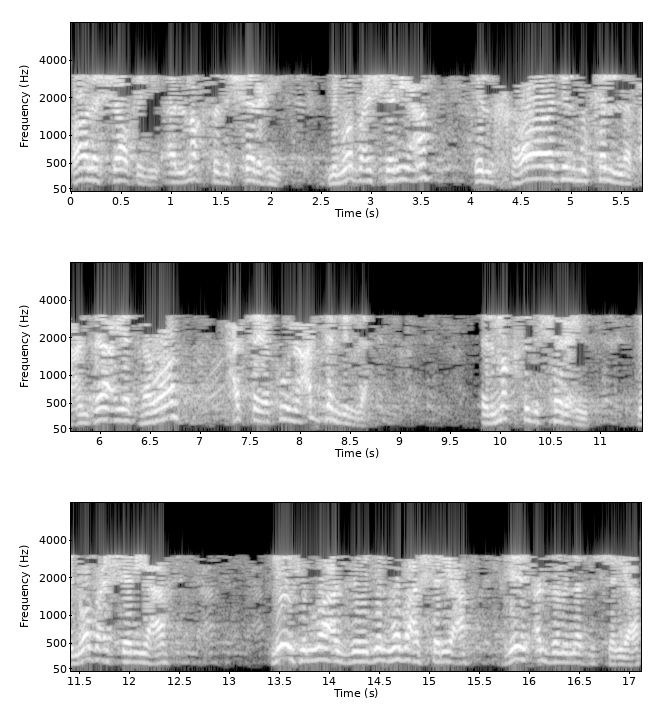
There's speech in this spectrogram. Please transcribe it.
قال الشاطبي المقصد الشرعي من وضع الشريعة إخراج المكلف عن داعية هواه حتى يكون عبدا لله. المقصد الشرعي من وضع الشريعة ليش الله عز وجل وضع الشريعة؟ ليه ألزم الناس بالشريعة؟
